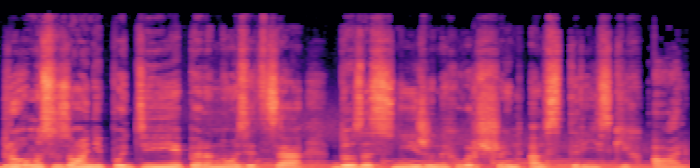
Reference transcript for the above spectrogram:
В другому сезоні події переносяться до засніжених вершин австрійських Альп.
